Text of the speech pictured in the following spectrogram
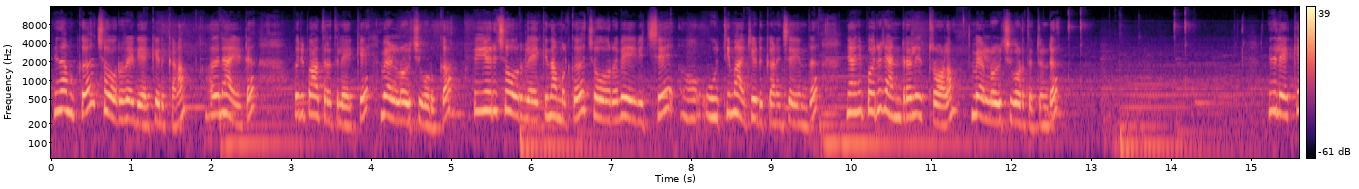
ഇനി നമുക്ക് ചോറ് റെഡിയാക്കി എടുക്കണം. അതിനായിട്ട് ഒരു പാത്രത്തിലേക്ക് വെള്ളം ഒഴിച്ച് കൊടുക്കുക. അപ്പോൾ ഈ ഒരു ചോറിലേക്ക് നമുക്ക് ചോറ് വേവിച്ച് ഊറ്റി മാറ്റി എടുക്കുകയാണ് ചെയ്യുന്നത്. ഞാനിപ്പോൾ ഒരു രണ്ടര ലിറ്ററോളം വെള്ളം ഒഴിച്ച് കൊടുത്തിട്ടുണ്ട്. ഇതിലേക്ക്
